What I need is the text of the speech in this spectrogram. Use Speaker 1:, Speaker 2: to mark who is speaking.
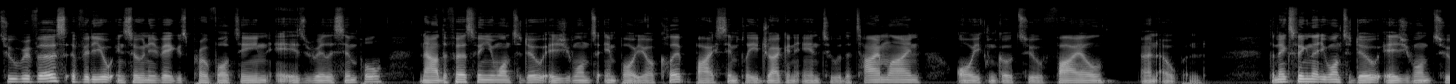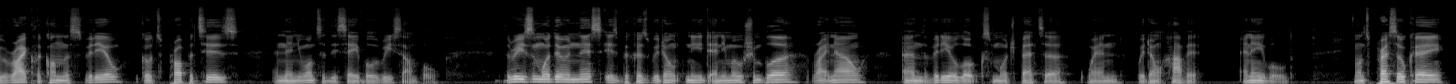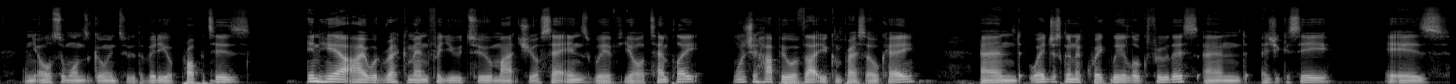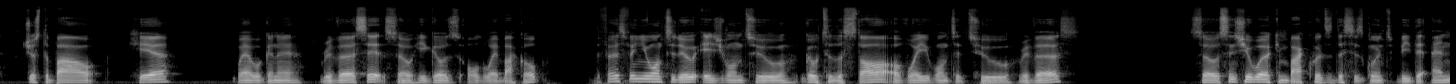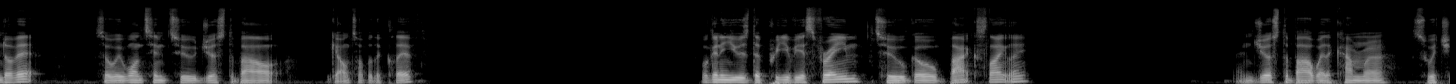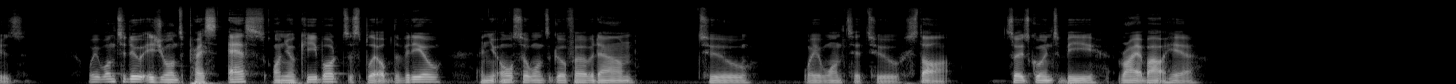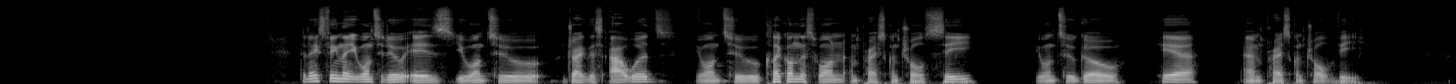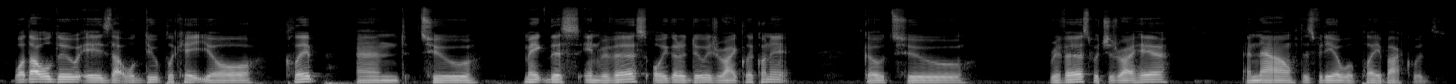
Speaker 1: To reverse a video in Sony Vegas Pro 14, it is really simple. Now the first thing you want to do is you want to import your clip by simply dragging it into the timeline or you can go to File and Open. The next thing that you want to do is you want to right click on this video, go to Properties and then you want to disable resample. The reason we're doing this is because we don't need any motion blur right now and the video looks much better when we don't have it enabled. You want to press OK and you also want to go into the video properties. In here I would recommend for you to match your settings with your template. Once you're happy with that you can press OK and we're just going to quickly look through this and as you can see it is just about here where we're going to reverse it so he goes all the way back up. The first thing you want to do is you want to go to the start of where you want it to reverse. So since you're working backwards this is going to be the end of it. So we want him to just about get on top of the cliff. We're going to use the previous frame to go back slightly. And just about where the camera switches. What you want to do is you want to press S on your keyboard to split up the video. And you also want to go further down to where you want it to start. So it's going to be right about here. The next thing that you want to do is you want to drag this outwards. You want to click on this one and press Ctrl C. You want to go here and press Ctrl V. What that will do is that will duplicate your clip and to make this in reverse all you got to do is right click on it go to reverse which is right here and now this video will play backwards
